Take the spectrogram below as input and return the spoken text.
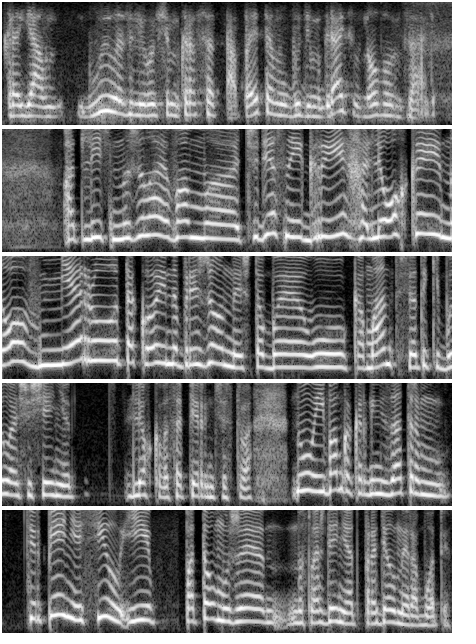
краям выложили. В общем, красота. Поэтому будем играть в новом зале. Отлично. Ну, желаю вам э, чудесной игры, легкой, но в меру такой напряженной, чтобы у команд все-таки было ощущение легкого соперничества. Ну и вам, как организаторам, терпения, сил и потом уже наслаждение от проделанной работы.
